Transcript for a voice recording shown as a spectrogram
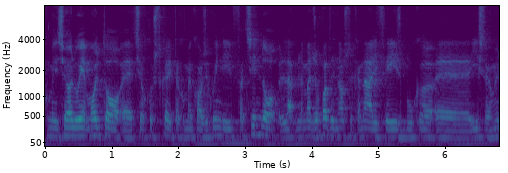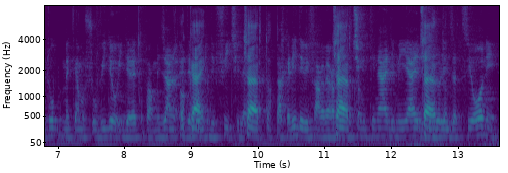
come diceva lui, è molto eh, circoscritta come cosa, quindi facendo la, la, maggior parte dei nostri canali, Facebook, eh, Instagram, YouTube, mettiamo su video in dialetto parmigiano ed okay. è molto difficile, certo. perché lì devi fare veramente certo. centinaia di migliaia certo. di visualizzazioni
